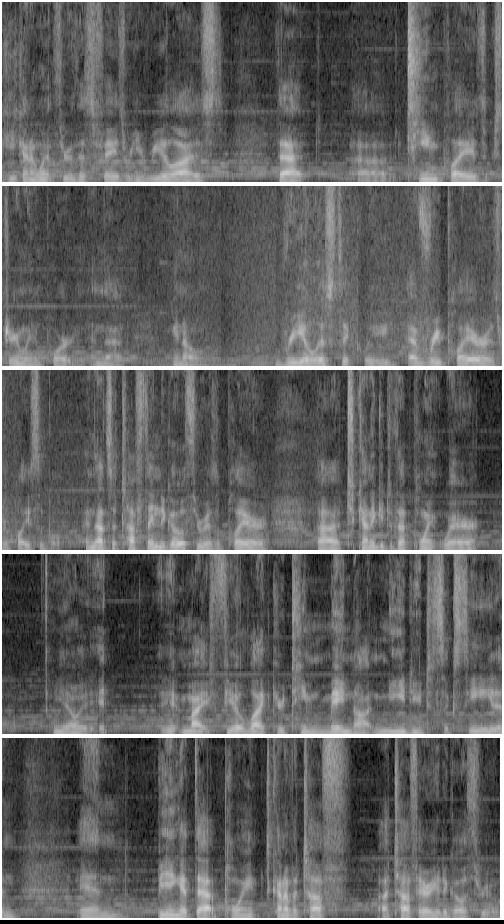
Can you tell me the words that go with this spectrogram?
he kind of went through this phase where he realized that uh, team play is extremely important and that you know realistically every player is replaceable and that's a tough thing to go through as a player uh, to kind of get to that point where, you know, it, it might feel like your team may not need you to succeed and, and being at that point, it's kind of a tough, a tough area to go through.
